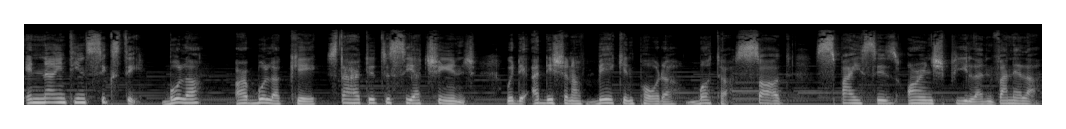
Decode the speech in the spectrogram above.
In 1960, bulla or bulla cake started to see a change with the addition of baking powder, butter, salt, spices, orange peel, and vanilla,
